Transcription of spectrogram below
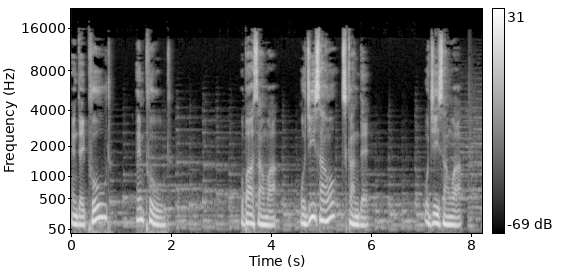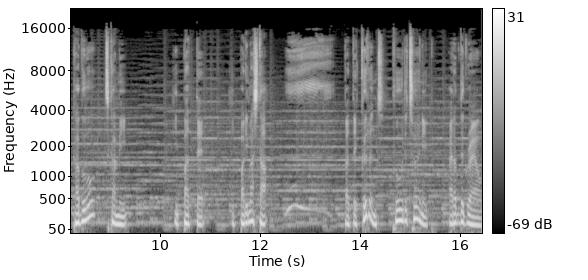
and they pulled and pulled. おばあさんはおじいさんを掴んで、おじいさんは株を掴み、引っ張って引っ張りました。but they couldn't pull the turnip out of the ground.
